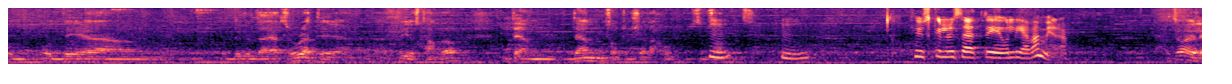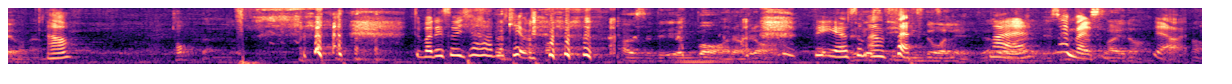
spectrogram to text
och, och, det, och det är väl där jag tror att det, att det just handlar om. Den, den sortens relation som saknas. Hur skulle du säga att det är att leva med tror jag jag lever med. Ja. Toppen! Det var det är så jävla kul. Alltså det är bara bra. Det är som det en fest. inget dåligt. Jag Nej. lovar, Det är som Nej, fest varje dag. Ja. Ja,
